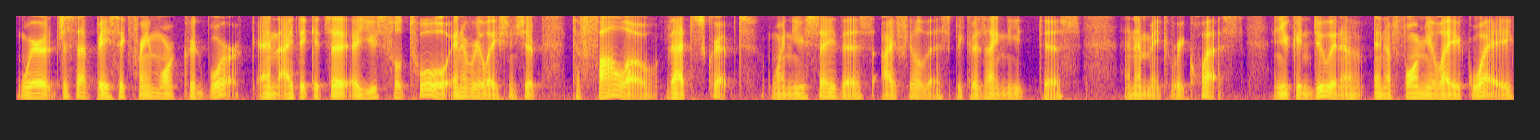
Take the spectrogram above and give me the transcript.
where just that basic framework could work. And I think it's a, a, useful tool in a relationship to follow that script. When you say this, I feel this because I need this, and then make a request and you can do it in a, in a formulaic way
